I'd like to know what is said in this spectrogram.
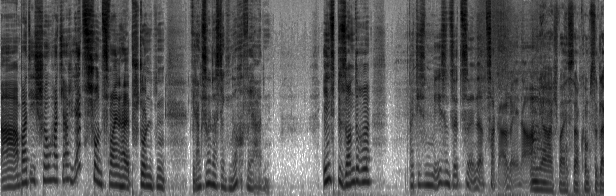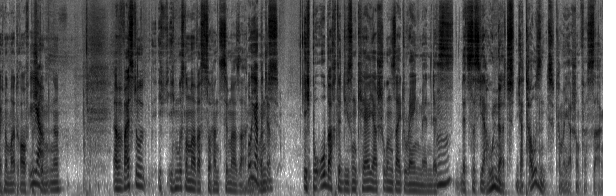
Aber die Show hat ja jetzt schon zweieinhalb Stunden. Wie lang soll das Ding noch werden? Insbesondere bei diesen miesen Sitzen in der Zack-Arena. Ja, ich weiß, da kommst du gleich nochmal drauf Ja. bestimmt, ne? Aber weißt du, ich, ich muss nochmal was zu Hans Zimmer sagen. Oh ja, bitte. Und ich beobachte diesen Kerl ja schon seit Rain Man, letzt, Mhm. letztes Jahrhundert, Jahrtausend, kann man ja schon fast sagen.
